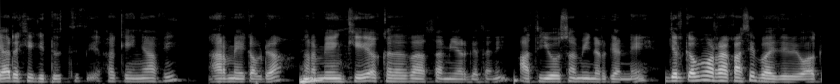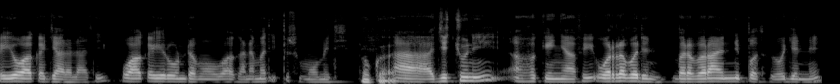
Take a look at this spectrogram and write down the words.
yaada kee gidduutti fakkeenyaaf harmee qabda harmeen kee akka samii argatanii ati yoo samiin arganne jalqabumarraa kaasee baay'ee waaqayyo waaqa jaalalaati waaqa yeroo hundamoo waaqa nama dhiphisu immoo miti. jechuun fakkeenyaaf warra badin bara baraan inni dhiphatu yoo jenne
